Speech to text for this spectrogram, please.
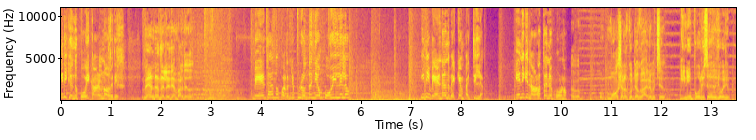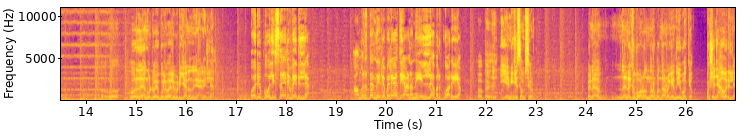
എനിക്കൊന്ന് പോയി കാണണം അവരെ? വേണ്ടെന്നല്ലേ ഞാൻ പറഞ്ഞത്? വേണ്ടാന്ന് പറഞ്ഞപ്പോഴൊന്നും ഞാൻ പോയില്ലല്ലോ. ഇനി വേണ്ടാന്ന് വെക്കാൻ പറ്റില്ല. എനിക്ക് നാളെ തന്നെ പോണം. മോഷണ കുറ്റമൊക്കെ ആരോപിച്ച് ഇനി പോലീസുകാരൊക്കെ വരും. വെറുതെ അങ്ങോട്ട് പോയി പുലിവാൽ പിടിക്കാനൊന്നും ഞാനില്ല. ഒരു പോലീസുകാരും വരില്ല. അമൃത നിരപരാധിയാണെന്ന് എല്ലാവർക്കും അറിയാം. എനിക്ക് സംശയമുണ്ട്. പിന്നെ നിനക്ക് പോകണമെന്ന് നിർബന്ധമാണെങ്കിൽ നീ പൊയ്ക്കോ. പക്ഷെ ഞാൻ വരില്ല.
